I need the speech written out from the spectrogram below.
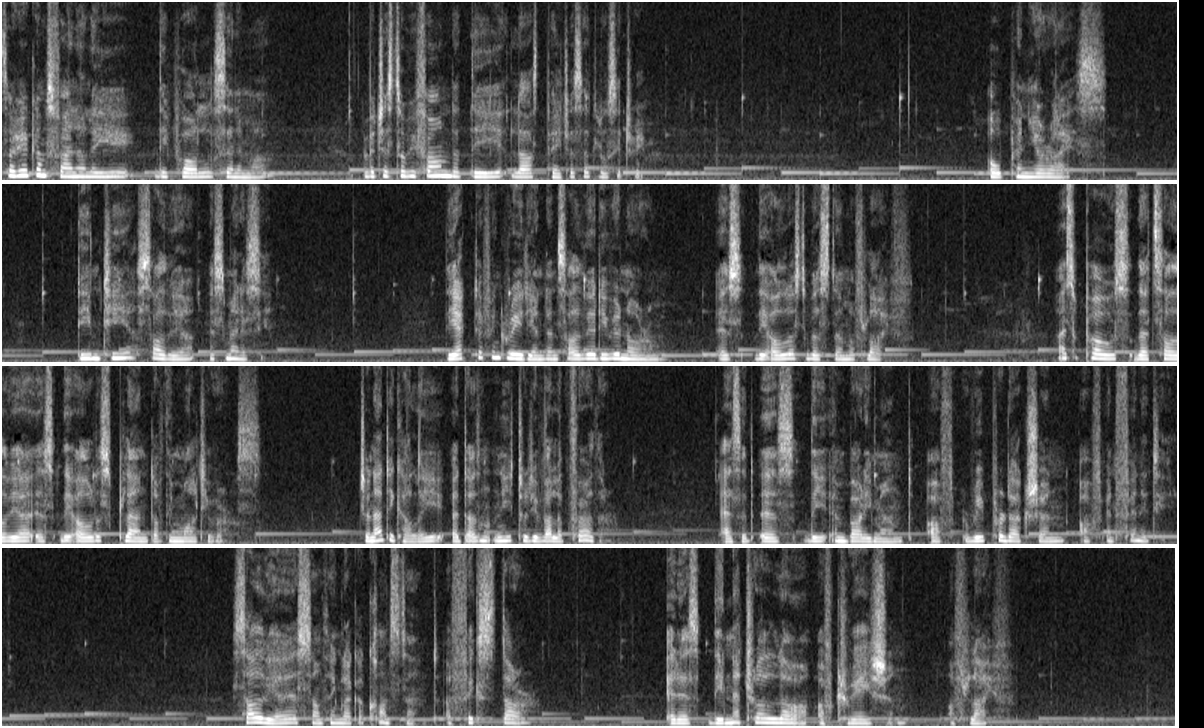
So here comes finally the Portal Cinema, which is to be found at the last pages at Lucid Dream. Open your eyes. DMT salvia is medicine. The active ingredient in Salvia divinorum is the oldest wisdom of life. I suppose that salvia is the oldest plant of the multiverse. Genetically, it doesn't need to develop further as it is the embodiment of reproduction of infinity. Salvia is something like a constant, a fixed star. It is the natural law of creation, of life.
